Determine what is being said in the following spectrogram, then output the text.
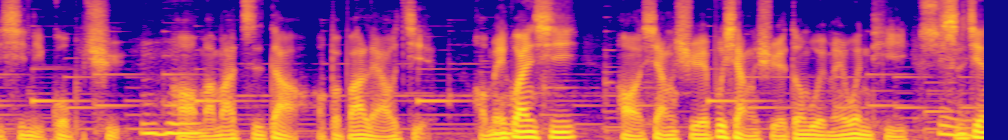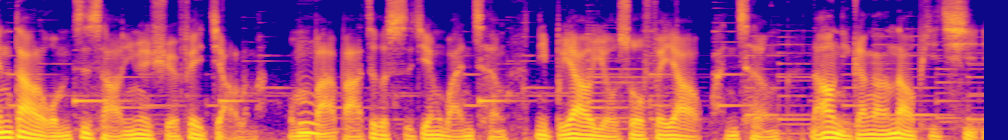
你心里过不去。嗯，好，妈妈知道，爸爸了解，好，没关系。好，想学不想学都没没问题。时间到了，我们至少因为学费缴了嘛，我们把把这个时间完成，嗯。你不要有说非要完成，然后你刚刚闹脾气，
